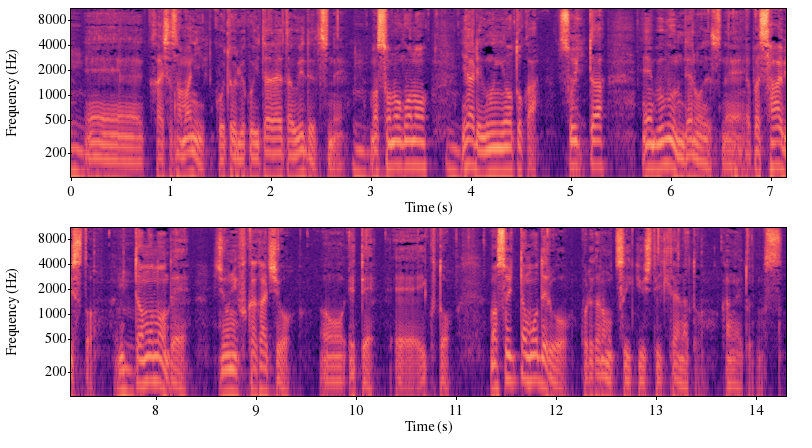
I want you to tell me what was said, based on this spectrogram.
うん、えー、会社様にご協力をいただいた上でですね、うん、まあ、その後のやはり運用とか、そういった、え部分でのですね、やっぱりサービスといったもので非常に付加価値を得てい、えー、くと、まあ、そういったモデルをこれからも追求していきたいなと考えております。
